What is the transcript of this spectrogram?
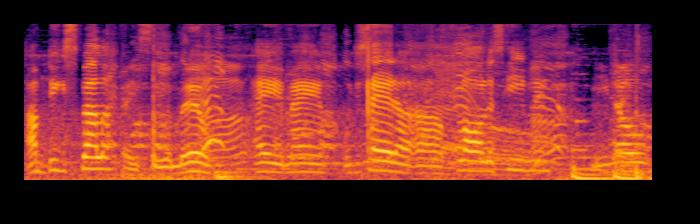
I'm D Speller. Hey, CML. Hey man, we just had a, a flawless evening. You know,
